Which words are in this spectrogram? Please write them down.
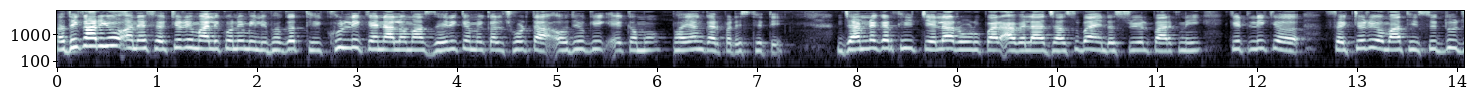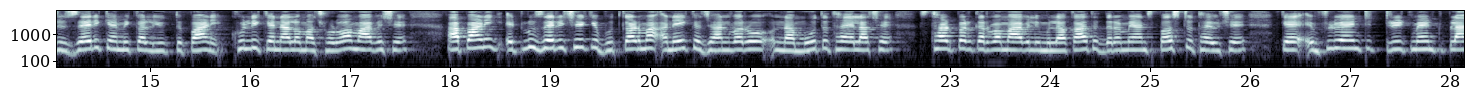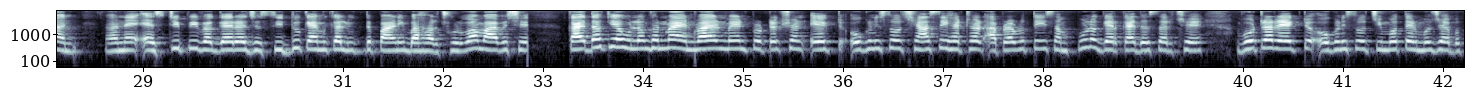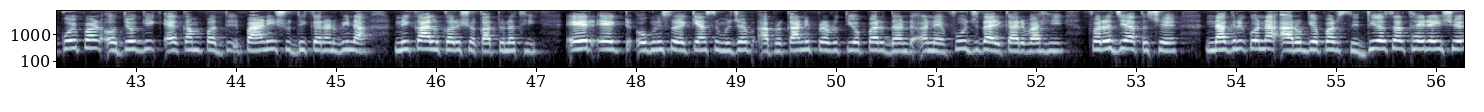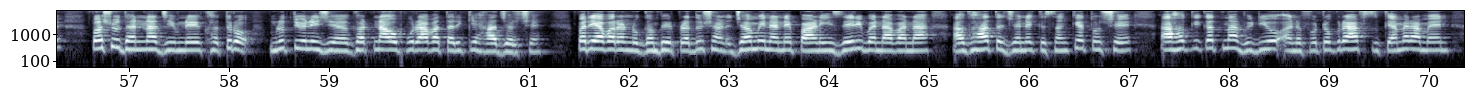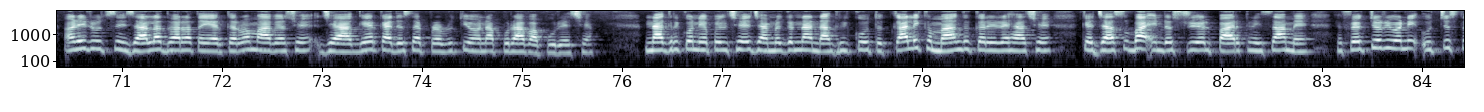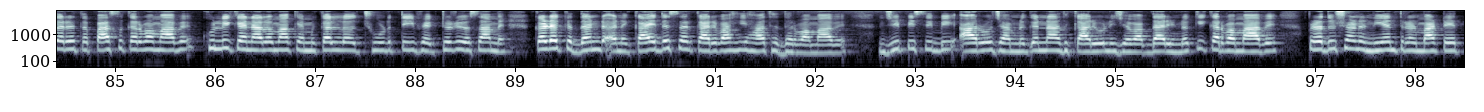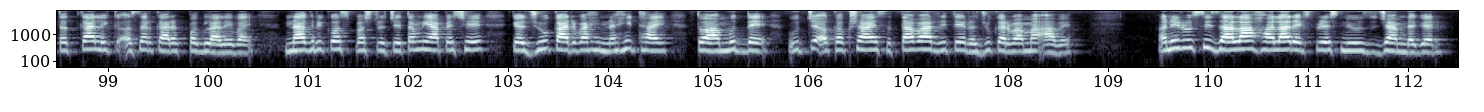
અધિકારીઓ અને ફેક્ટરી માલિકોની મિલીભગતથી ખુલ્લી કેનાલોમાં ઝેરી કેમિકલ છોડતા ઔદ્યોગિક એકમો ભયંકર પરિસ્થિતિ. જામનગરથી ચેલા રોડ ઉપર આવેલા જાસુબા ઇન્ડસ્ટ્રીયલ પાર્કની કેટલીક ફેક્ટરીઓમાંથી સીધું જ ઝેરી કેમિકલ યુક્ત પાણી ખુલ્લી કેનાલોમાં છોડવામાં આવે છે. આ પાણી એટલું ઝેરી છે કે ભૂતકાળમાં અનેક જાનવરોના મોત થયેલા છે. સ્થળ પર કરવામાં આવેલી મુલાકાત દરમિયાન સ્પષ્ટ થયું છે કે ઇન્ફ્લુએન્ટ ટ્રીટમેન્ટ પ્લાન્ટ અને એસટીપી વગેરે જ સીધું કેમિકલ યુક્ત પાણી બહાર છોડવામાં આવે છે. કાયદાકીય ઉલ્લંઘનમાં એન્વાયરમેન્ટ પ્રોટેક્શન એક્ટ ઓગણીસો છ્યાસી હેઠળ આ પ્રવૃત્તિ સંપૂર્ણ ગેરકાયદેસર છે. વોટર એક્ટ ઓગણીસો ચિમોતેર મુજબ કોઈપણ ઔદ્યોગિક એકમ પાણી શુદ્ધિકરણ વિના નિકાલ કરી શકાતું નથી. એર એક્ટ ઓગણીસો એક્યાસી મુજબ આ પ્રકારની પ્રવૃત્તિઓ પર દંડ અને ફોજદારી કાર્યવાહી ફરજિયાત છે. નાગરિકોના આરોગ્ય પર સીધી અસર થઈ રહી છે. પશુધનના જીવને ખતરો, મૃત્યુની ઘટનાઓ પુરાવા તરીકે હાજર છે. પર્યાવરણનું ગંભીર પ્રદૂષણ જમીન અને પાણી ઝેરી બનાવવાના આઘાતજનક સંકેતો છે. આ હકીકતના વીડિયો અને ફોટોગ્રાફ્સ કેમેરામેન અનિરુદ્ધસિંહ ઝાલા દ્વારા તૈયાર કરવામાં આવ્યા છે, જે આ ગેરકાયદેસર પ્રવૃત્તિઓના પુરાવા પૂરે છે. નાગરિકોની અપીલ છે. જામનગરના નાગરિકો તત્કાલિક માંગ કરી રહ્યા છે કે જાસુબા ઇન્ડસ્ટ્રીયલ પાર્કની સામે ફેક્ટરીઓની ઉચ્ચ સ્તરે તપાસ કરવામાં આવે. ખુલ્લી કેનાલોમાં કેમિકલ છોડતી ફેક્ટરીઓ સામે કડક દંડ અને કાયદેસર કાર્યવાહી હાથ ધરવામાં આવે. જીપીસીબી આરઓ જામનગરના અધિકારીઓની જવાબદારી નક્કી કરવામાં આવે. પ્રદૂષણ નિયંત્રણ માટે તત્કાલિક અસરકારક પગલાં લેવાય. નાગરિકો સ્પષ્ટ ચેતવણી આપે છે કે જો કાર્યવાહી નહીં થાય, તો આ મુદ્દે ઉચ્ચ કક્ષાએ સત્તાવાર રીતે રજૂ કરવામાં આવે. Aniruddhsinh Zala, Halar express news Jamnagar.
